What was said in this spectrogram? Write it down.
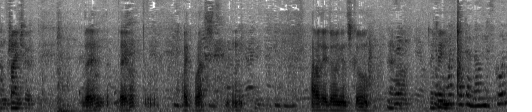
I'm trying to. They, they look quite blessed. How are they doing in school? Uh, they're Getting doing, much better now in the school.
